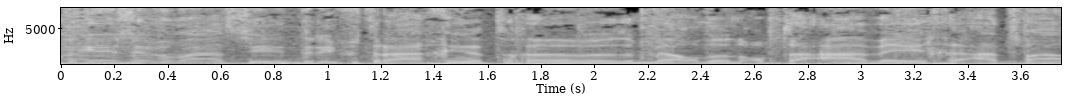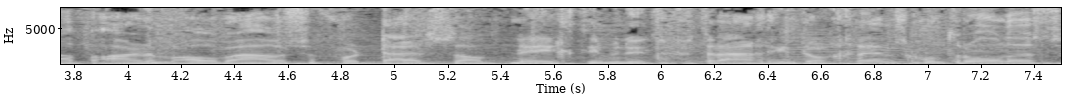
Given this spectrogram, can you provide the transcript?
Verkeersinformatie, drie vertragingen te eh, melden op de A-wegen. A12 Arnhem-Oberhausen voor Duitsland, 19 minuten vertraging door grenscontroles.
